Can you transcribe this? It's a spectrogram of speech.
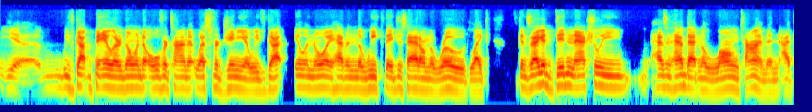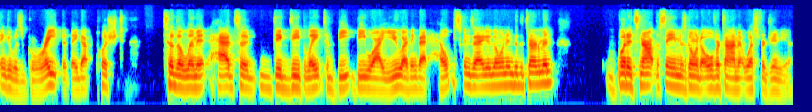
yeah, we've got Baylor going to overtime at West Virginia. We've got Illinois having the week they just had on the road. Like Gonzaga didn't actually hasn't had that in a long time, and I think it was great that they got pushed to the limit, had to dig deep late to beat BYU. I think that helps Gonzaga going into the tournament, but it's not the same as going to overtime at West Virginia.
